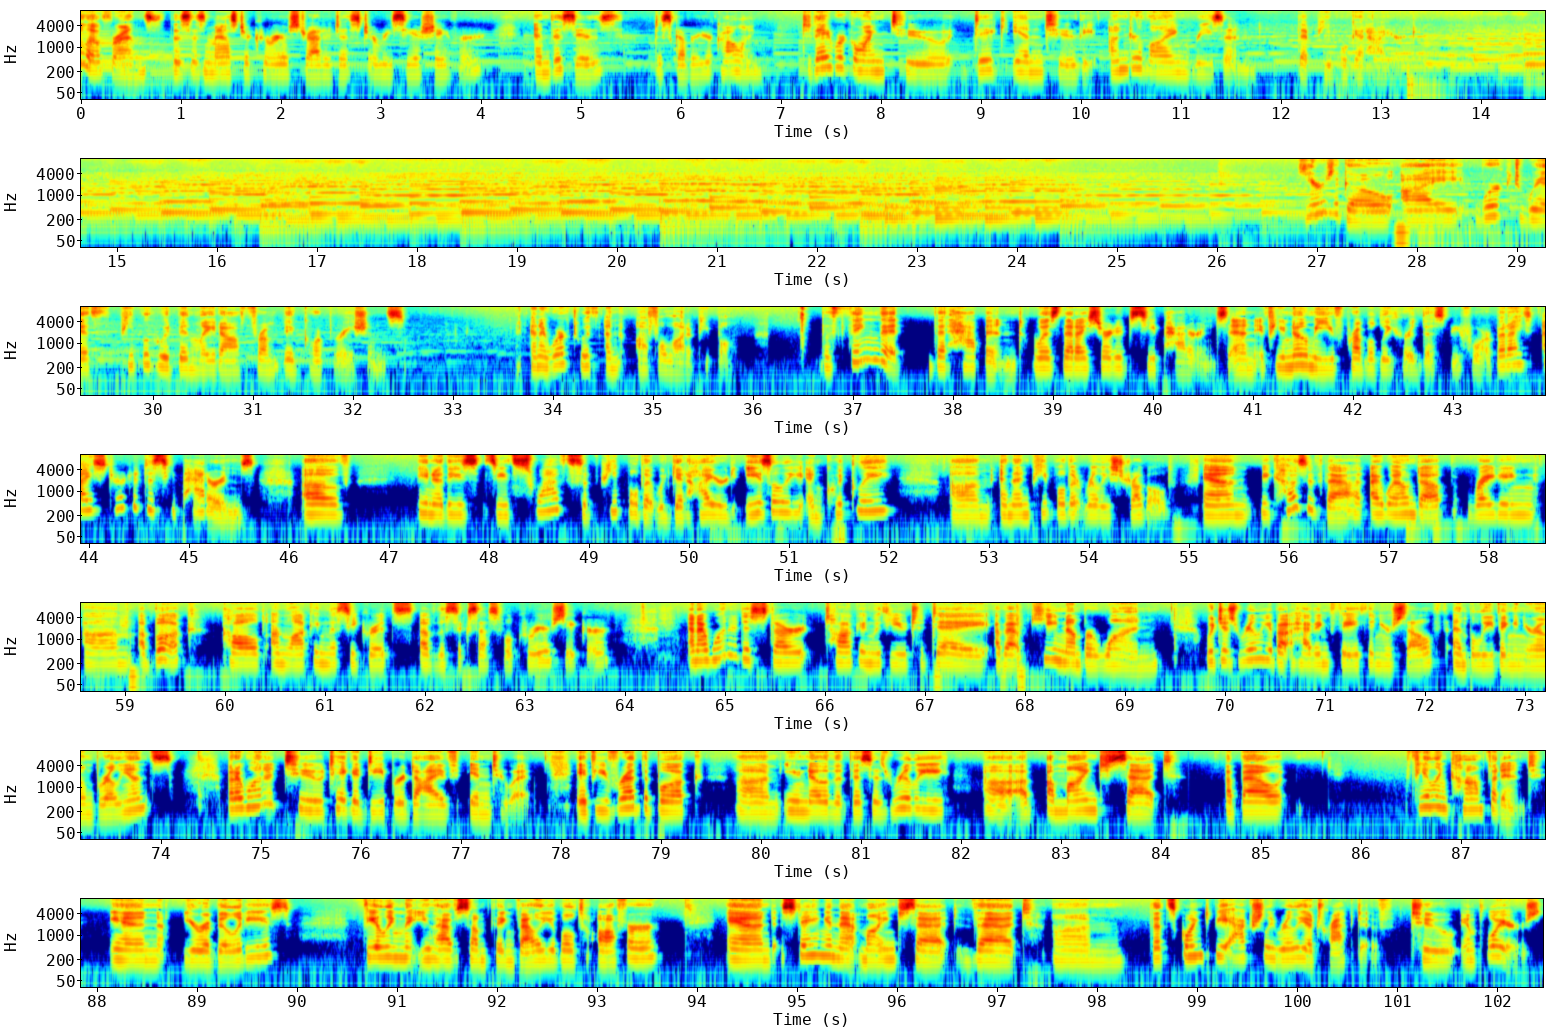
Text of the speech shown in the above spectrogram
Hello, friends. This is Master Career Strategist Aricia Shaffer, and this is Discover Your Calling. Today, we're going to dig into the underlying reason that people get hired. Years ago, I worked with people who had been laid off from big corporations. And I worked with an awful lot of people. The thing that that happened was that I started to see patterns. And if you know me, you've probably heard this before, but I, I started to see patterns of, you know, these, these swaths of people that would get hired easily and quickly um, and then people that really struggled. And because of that, I wound up writing um, a book called Unlocking the Secrets of the Successful Career Seeker. And I wanted to start talking with you today about key number one, which is really about having faith in yourself and believing in your own brilliance. But I wanted to take a deeper dive into it. If you've read the book, um, you know that this is really uh, a, a mindset about feeling confident in your abilities, feeling that you have something valuable to offer, and staying in that mindset that um, that's going to be actually really attractive to employers.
